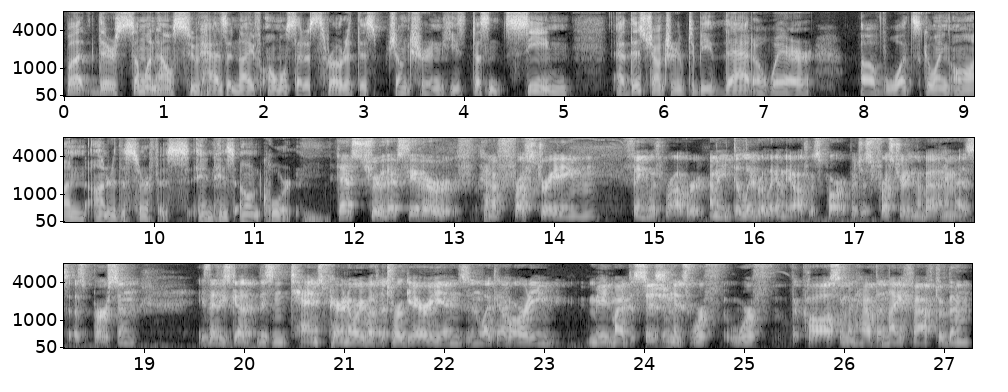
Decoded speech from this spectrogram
But there's someone else who has a knife almost at his throat at this juncture, and he doesn't seem at this juncture to be that aware of what's going on under the surface in his own court. That's true. That's the other kind of frustrating thing with Robert. I mean, deliberately on the author's part, but just frustrating about him as as a person is that he's got this intense paranoia about the Targaryens, and like I've already made my decision. It's worth worth the cost. I'm going to have the knife after them.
